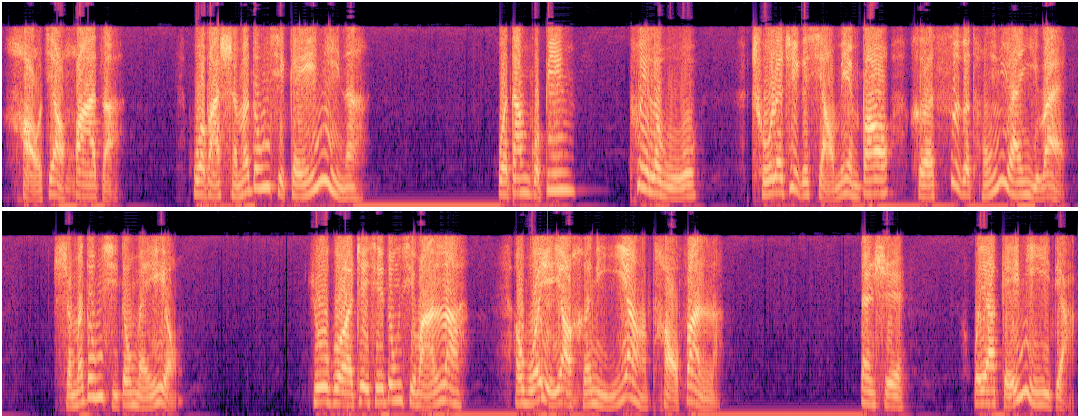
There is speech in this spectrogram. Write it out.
好叫花子，我把什么东西给你呢？我当过兵，退了伍。”除了这个小面包和四个铜元以外，什么东西都没有。如果这些东西完了，我也要和你一样讨饭了。但是我要给你一点儿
